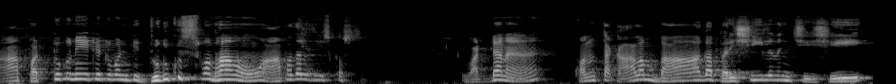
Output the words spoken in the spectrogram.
ఆ పట్టుకునేటటువంటి దుడుకు స్వభావం ఆపదలు తీసుకొస్తుంది. వడ్డన కొంతకాలం బాగా పరిశీలనం చేసి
